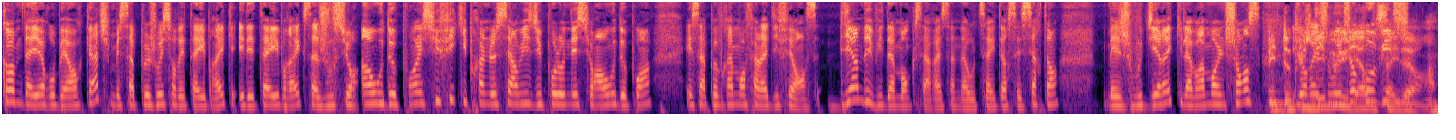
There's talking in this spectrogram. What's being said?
Comme d'ailleurs Hubert Hurkacz, mais ça peut jouer sur des tie breaks et des tie breaks, ça joue sur un ou deux points. Il suffit qu'il prenne le service du Polonais sur un ou deux points et ça peut vraiment faire la différence. Bien évidemment que ça reste un outsider, c'est certain, mais je vous dirais qu'il a vraiment une chance. Mais depuis Il aurait le début, joué il est Djokovic. outsider. hein.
